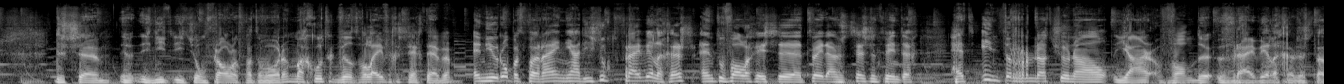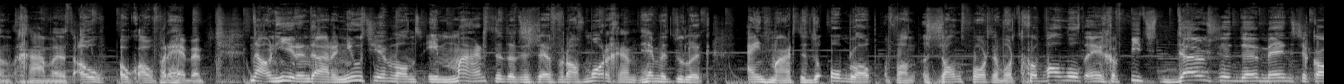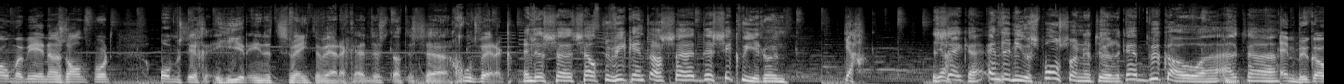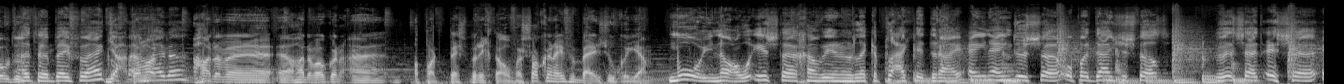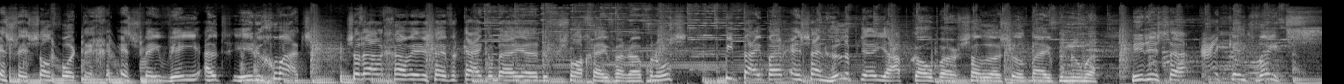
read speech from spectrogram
dus uh, niet iets om vrolijk van te worden. Maar goed, ik wil het wel even gezegd hebben. En die Robert van Rijn, ja, die zoekt vrijwilligers. En toevallig is uh, 2026 het internationaal jaar van de vrijwilliger. Dus dan gaan we het ook, over hebben. Nou, en hier en daar een nieuwtje. Want in maart, dat is uh, vanaf morgen, hebben we natuurlijk eind maart de omloop van Zandvoort. Er wordt gewandeld en gefietst. Duizenden mensen komen weer naar Zandvoort om zich hier in het zweet te werken. Dus dat is uh, goed werk. En dus uh, hetzelfde weekend als uh, de circuitrun. Ja. Zeker. En de nieuwe sponsor natuurlijk, hè? Buco uit, en Buco doet... uit Beverwijk ja, daar hadden we, hadden we ook een apart persbericht over. Zal ik er even bij zoeken, ja. Mooi. Nou, eerst gaan we weer een lekker plaatje draaien. 1-1 dus op het Duintjesveld. De wedstrijd S, SV Zandvoort tegen SVW uit Herugewaard. Zo dadelijk gaan we weer eens even kijken bij de verslaggever van ons. Piet Pijper en zijn hulpje Jaap Koper. Zo zullen we het maar even noemen. Hier is I Can't Wait. bitch.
